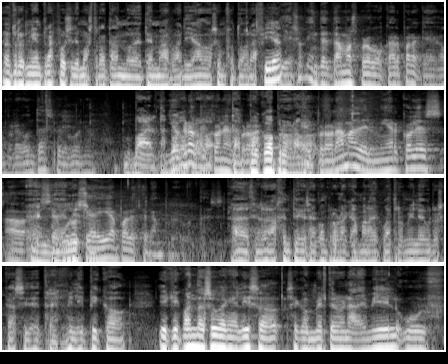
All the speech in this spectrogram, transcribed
Nosotros mientras pues iremos tratando de temas variados en fotografía. Y eso que intentamos provocar para que hagan preguntas, pero bueno. Bueno, Yo creo que con el, programa, el programa del miércoles ah, seguro que ahí aparecerán pruebas. Claro, decirle a la gente que se ha comprado una cámara de 4.000 euros casi de 3.000 y pico y que cuando suben el ISO se convierte en una de 1.000, uff.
